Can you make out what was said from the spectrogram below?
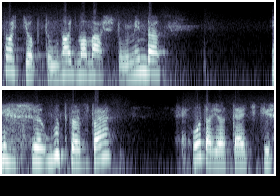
pattyogtunk, nagymamástól, minden, és útközben oda jött egy kis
